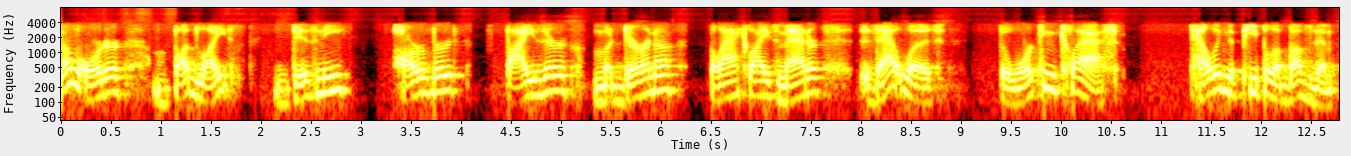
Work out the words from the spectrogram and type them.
some order, Bud Light, Disney, Harvard, Pfizer, Moderna, Black Lives Matter. That was the working class telling the people above them,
